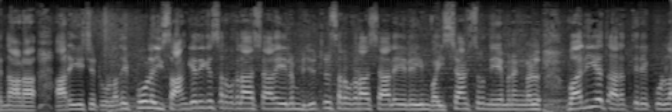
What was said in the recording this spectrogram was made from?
എന്നാണ് അറിയിച്ചിട്ടുള്ളത്. ഇപ്പോൾ ഈ സാങ്കേതിക സർവകലാശാലയിലും ഡിജിറ്റൽ സർവകലാശാലയിലെയും വൈസ് ചാൻസലർ നിയമനങ്ങൾ വലിയ തരത്തിലേക്കുള്ള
